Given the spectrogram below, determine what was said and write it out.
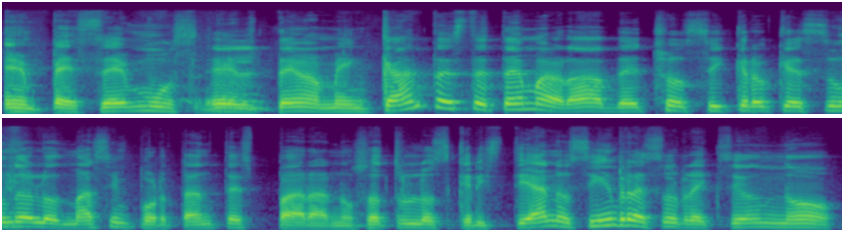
Empecemos el tema. Me encanta este tema, ¿verdad? De hecho, sí creo que es uno de los más importantes para nosotros los cristianos. Sin resurrección no,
